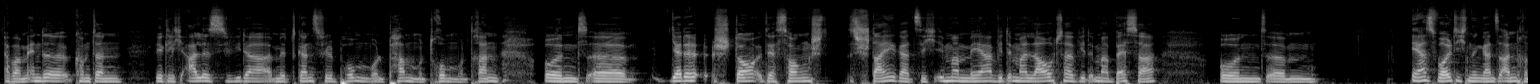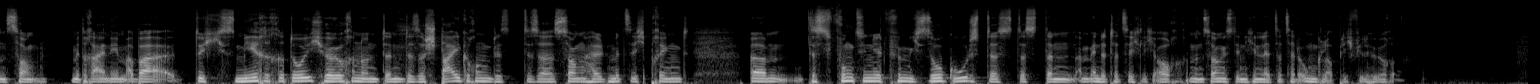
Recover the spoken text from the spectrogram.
Aber am Ende kommt dann wirklich alles wieder mit ganz viel Pum und Pam und Drum und dran. Und äh, ja, der, der Song steigert sich immer mehr, wird immer lauter, wird immer besser. Und ähm, erst wollte ich einen ganz anderen Song mit reinnehmen, aber durchs mehrere Durchhören und dann diese Steigerung, die dieser Song halt mit sich bringt, ähm, das funktioniert für mich so gut, dass das dann am Ende tatsächlich auch ein Song ist, den ich in letzter Zeit unglaublich viel höre.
